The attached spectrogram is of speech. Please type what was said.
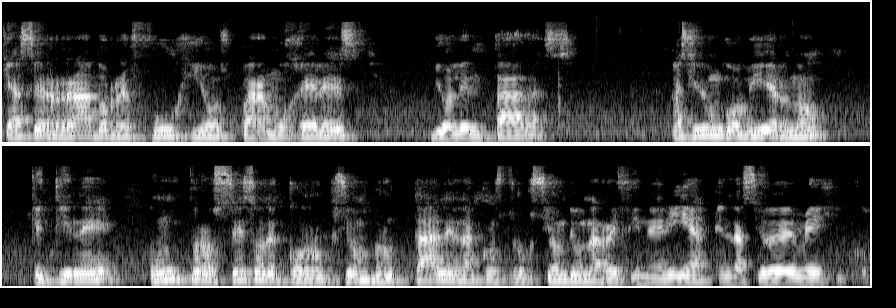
que ha cerrado refugios para mujeres violentadas. Ha sido un gobierno que tiene un proceso de corrupción brutal en la construcción de una refinería en la Ciudad de México,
